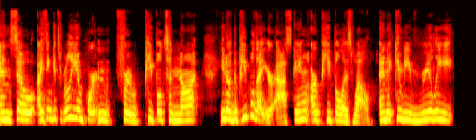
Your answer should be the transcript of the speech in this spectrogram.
And so I think it's really important for people to not, you know, the people that you're asking are people as well. And it can be really,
